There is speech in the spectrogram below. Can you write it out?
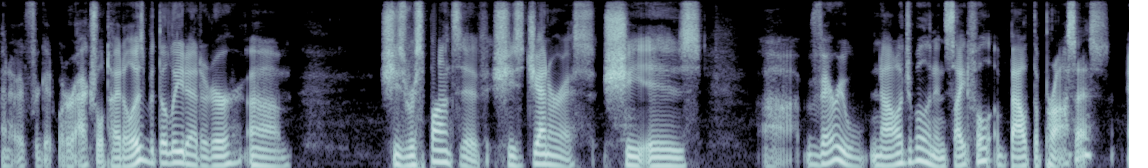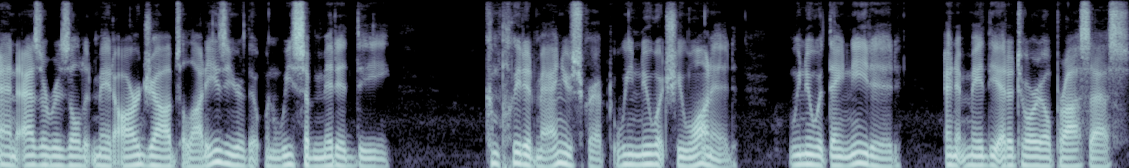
and I forget what her actual title is, but the lead editor. Um, she's responsive. She's generous. She is uh, very knowledgeable and insightful about the process. And as a result, it made our jobs a lot easier. That when we submitted the completed manuscript, we knew what she wanted, we knew what they needed, and it made the editorial process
